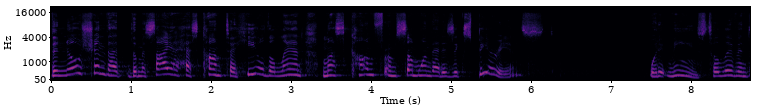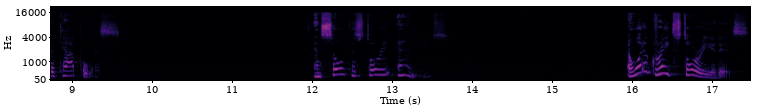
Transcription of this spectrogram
the notion that the Messiah has come to heal the land must come from someone that has experienced what it means to live in Decapolis. And so the story ends. And what a great story it is.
